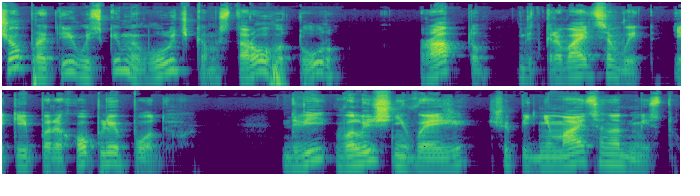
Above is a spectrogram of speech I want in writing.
Якщо пройти вузькими вуличками старого туру, раптом відкривається вид, який перехоплює подих. Дві величні вежі, що піднімаються над містом,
